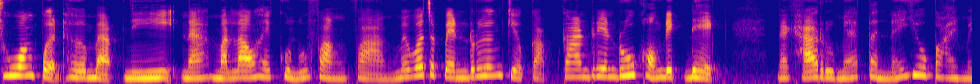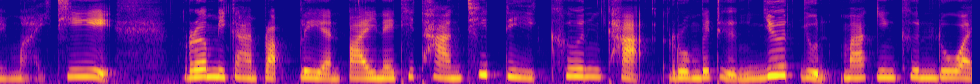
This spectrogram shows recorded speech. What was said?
ช่วงเปิดเทอมแบบนี้นะมาเล่าให้คุณผู้ฟังฟัง ไม่ว่าจะเป็นเรื่องเกี่ยวกับการเรียนรู้ของเด็กๆนะคะ หรือแม้แต่นโยบายใหม่ ๆ ที่ เริ่มมีการปรับเปลี่ยนไปในทิศทางที่ดีขึ้นค่ะ รวมไปถึงยืดหยุ่นมากยิ่งขึ้นด้วย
